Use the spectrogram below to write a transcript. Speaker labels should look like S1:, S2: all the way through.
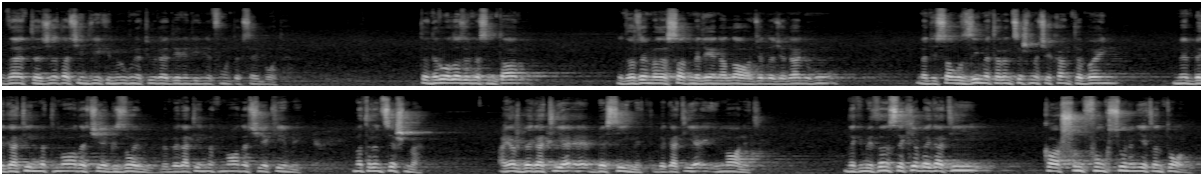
S1: dhe të gjithë ata që i ndjekin rrugën e tyre deri në ditën e fundit të kësaj bote. Të nderuar vëllezër besimtarë, do të vazhdojmë edhe sot me lejen e Allahut xhel-le xhelaluhu me disa udhëzime të rëndësishme që kanë të bëjnë me begatinë më të madhe që e gëzojmë, me begatinë më të madhe që e kemi, më të rëndësishme. Ajo është begatia e besimit, begatia e imanit. Ne kemi thënë se kjo begati ka shumë funksione në jetën tonë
